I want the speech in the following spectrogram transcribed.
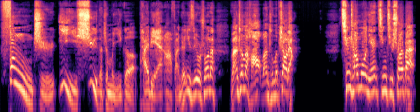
奉旨义序的这么一个牌匾啊。反正意思就是说呢，完成的好，完成的漂亮。清朝末年经济衰败。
